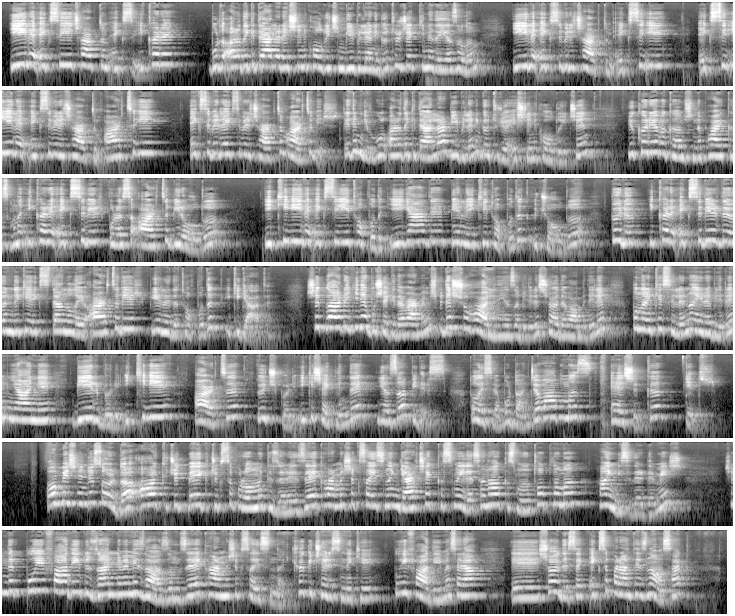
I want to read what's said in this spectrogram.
i ile eksi i'yi çarptım. Eksi i kare. Burada aradaki değerler eşlenik olduğu için birbirlerini götürecek. Yine de yazalım. i ile eksi 1'i çarptım. Eksi i. Eksi i ile eksi 1'i çarptım. Artı i. Eksi 1 ile eksi 1'i çarptım. Artı 1. Dediğim gibi bu aradaki değerler birbirlerini götürüyor eşlenik olduğu için. Yukarıya bakalım şimdi pay kısmına. i kare eksi 1. Burası artı 1 oldu. 2 i ile eksi i'yi topladık. i geldi. 1 ile 2'yi topladık. 3 oldu. Bölü i kare eksi 1 de öndeki eksiden dolayı artı 1. 1 ile de topladık. 2 geldi. Şıklarda yine bu şekilde vermemiş. Bir de şu halini yazabiliriz. Şöyle devam edelim. Bunların kesirlerini ayırabilirim. Yani 1 bölü 2i artı 3 bölü 2 şeklinde yazabiliriz. Dolayısıyla buradan cevabımız E şıkkı gelir. 15. soruda a küçük b küçük 0 olmak üzere z karmaşık sayısının gerçek kısmı ile sanal kısmının toplamı hangisidir demiş. Şimdi bu ifadeyi düzenlememiz lazım. Z karmaşık sayısında kök içerisindeki bu ifadeyi mesela ee, şöyle desek eksi parantezine alsak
